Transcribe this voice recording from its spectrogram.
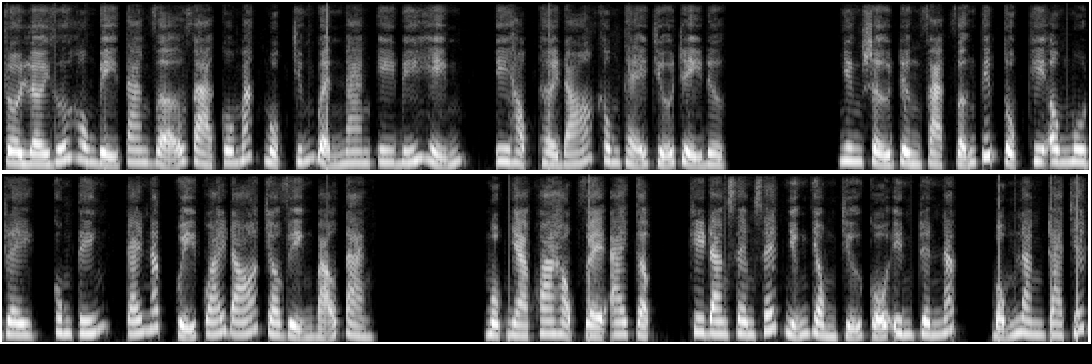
rồi lời hứa hôn bị tan vỡ và cô mắc một chứng bệnh nan y bí hiểm, y học thời đó không thể chữa trị được. Nhưng sự trừng phạt vẫn tiếp tục khi ông Murray cung tiến cái nắp quỷ quái đó cho viện bảo tàng. Một nhà khoa học về Ai Cập, khi đang xem xét những dòng chữ cổ in trên nắp, bỗng lăn ra chết.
